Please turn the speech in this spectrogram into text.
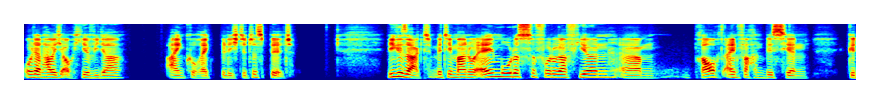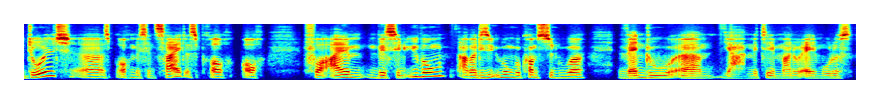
Und dann habe ich auch hier wieder ein korrekt belichtetes Bild. Wie gesagt, mit dem manuellen Modus zu fotografieren ähm, braucht einfach ein bisschen Geduld, äh, es braucht ein bisschen Zeit, es braucht auch vor allem ein bisschen Übung. Aber diese Übung bekommst du nur, wenn du ähm, ja, mit dem manuellen Modus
